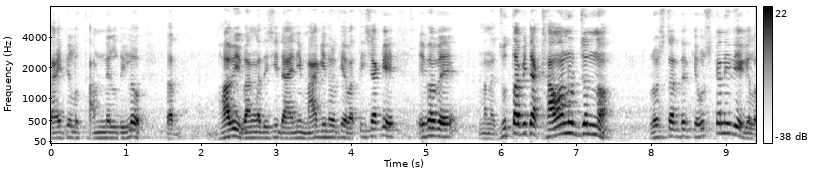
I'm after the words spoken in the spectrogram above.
টাইটেল ও থামনেল দিল, তার ভাবি বাংলাদেশি ডাইনি মাগিনোরকে বা তিশাকে, এভাবে মানে জুতা পিটা খাওয়ানোর জন্য রোস্টারদেরকে উস্কানি দিয়ে গেল।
